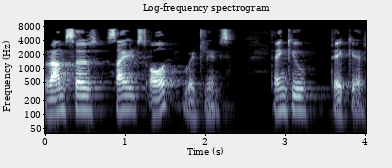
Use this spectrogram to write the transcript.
Ramsar sites or wetlands. Thank you. Take care.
